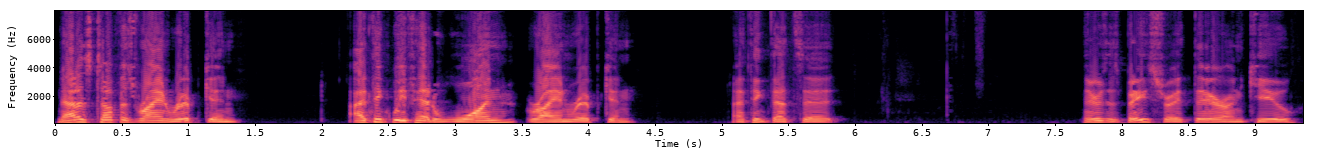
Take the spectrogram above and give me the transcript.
Not as tough as Ryan Ripken. I think we've had one Ryan Ripken. I think that's it. There's his base right there on cue.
